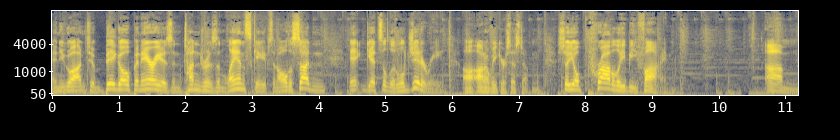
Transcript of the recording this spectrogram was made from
and you go out into big open areas and tundras and landscapes, and all of a sudden, it gets a little jittery uh, on a weaker system. So you'll probably be fine. Um,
